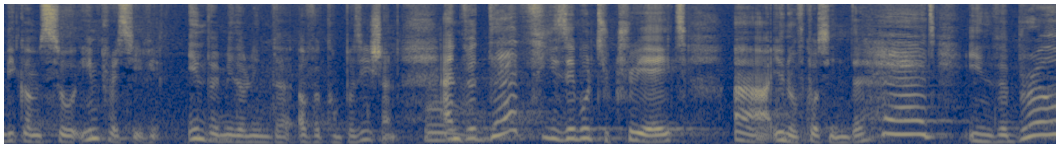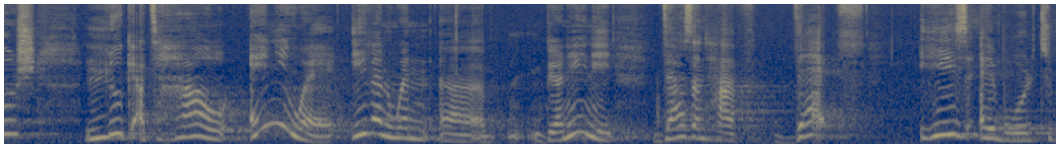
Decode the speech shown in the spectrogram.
becomes so impressive in the middle in the, of the composition. And the depth he's able to create, uh, you know, of course, in the head, in the brooch. Look at how, anyway, even when uh, Bernini doesn't have depth, he's able to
